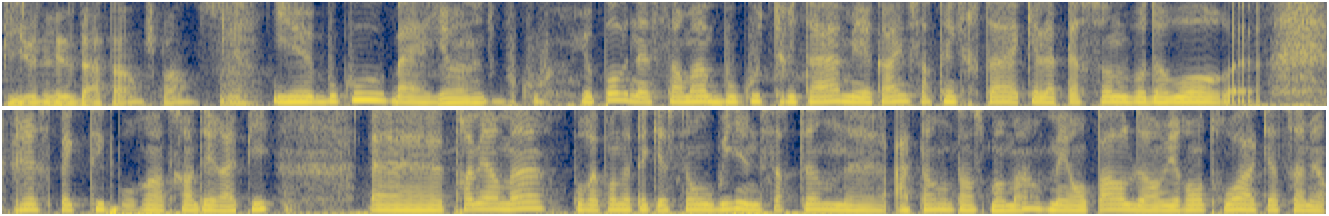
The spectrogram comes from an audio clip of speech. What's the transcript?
Puis il y a une liste d'attente, je pense. hein? Il y a beaucoup, ben, il y en a beaucoup. Il n'y a pas nécessairement beaucoup de critères, mais il y a quand même certains critères que la personne va devoir euh, respecter pour rentrer en thérapie. Euh, premièrement, pour répondre à ta question, oui, il y a une certaine euh, attente en ce moment, mais on parle d'environ 3 à 4 semaines.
